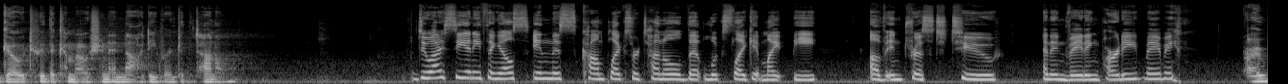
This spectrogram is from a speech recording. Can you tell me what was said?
go to the commotion and not deeper into the tunnel. Do I see anything else in this complex or tunnel that looks like it might be of interest to an invading party, maybe? I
